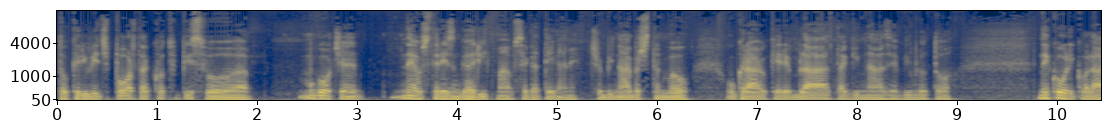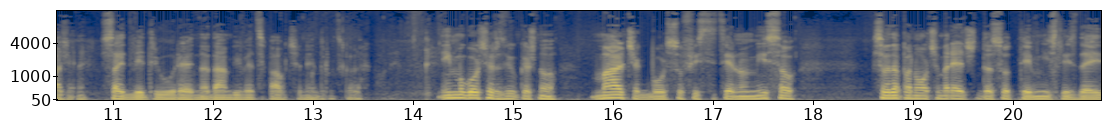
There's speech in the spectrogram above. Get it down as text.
to krivič porta, kot v bistvu uh, mogoče neustreznega ritma vsega tega. Ne. Če bi najbrž strmal v kraju, kjer je bila ta gimnazija, bi bilo to nekoliko lažje. Ne. Vsaj dve, tri ure na dan bi več spal, če ne drugega lahko. Ne. In mogoče razvil kakšno malček bolj sofisticirano misel. Seveda pa nočem reči, da so te misli zdaj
